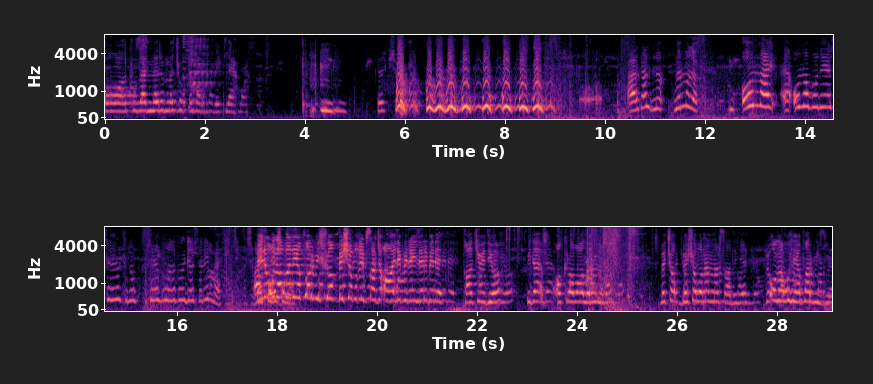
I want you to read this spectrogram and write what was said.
Oo kuzenlerimle çok yapardık bekle. Dört kişi var. Arkadaş Me- Memo da 10 like, e, 10 aboneye senin foto, senin fotoğrafını göstereyim mi? Beni 10 Arkadaşlar- abone yapar mı? Şu an 5 aboneyim sadece aile bireyleri beni takip ediyor. Bir de akrabalarım biraz. 5 abonem var sadece. Bir 10 abone yapar mıyız be?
